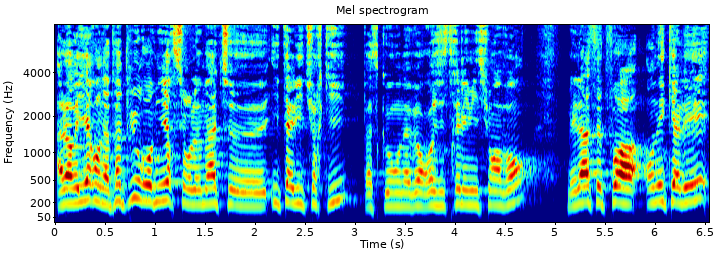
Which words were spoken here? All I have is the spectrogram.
Alors hier, on n'a pas pu revenir sur le match euh, Italie-Turquie parce qu'on avait enregistré l'émission avant. Mais là, cette fois, on est calé.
